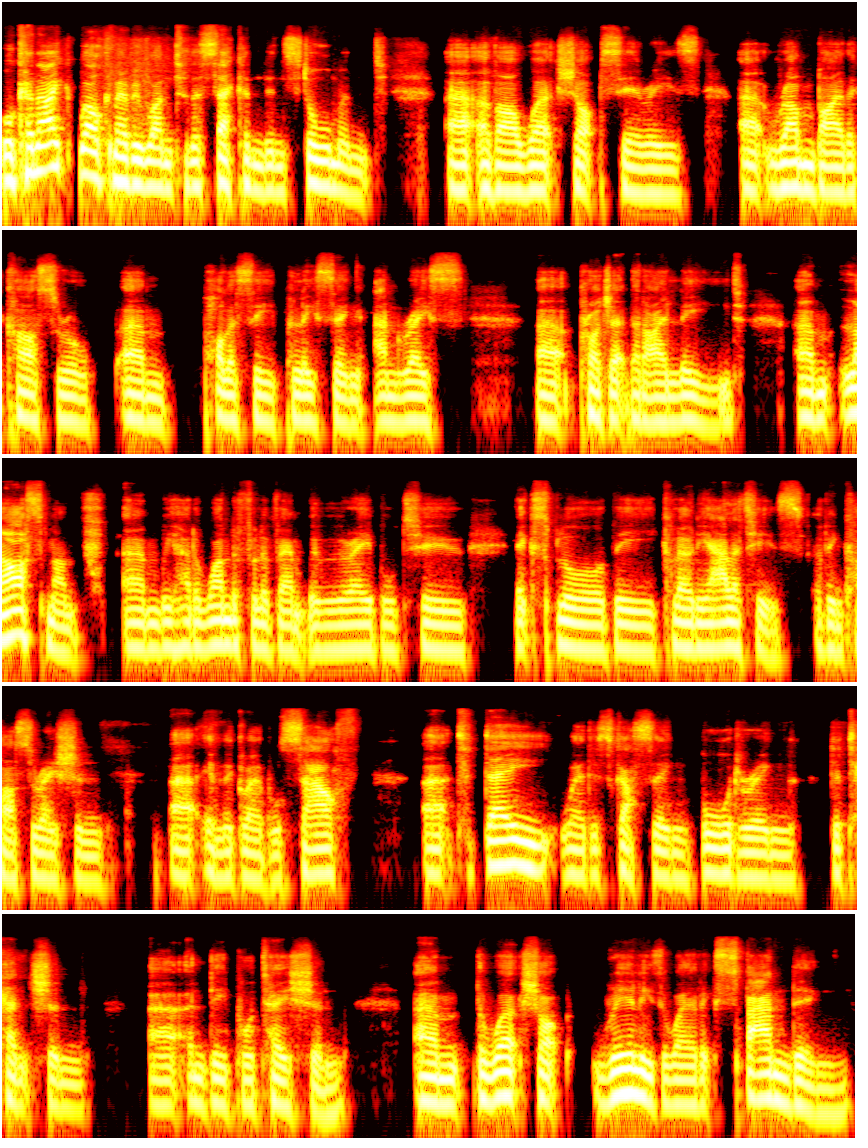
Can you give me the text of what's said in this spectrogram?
Well, can I welcome everyone to the second instalment uh, of our workshop series uh, run by the Carceral um, Policy, Policing and Race uh, project that I lead. Um, last month, um, we had a wonderful event where we were able to explore the colonialities of incarceration uh, in the global south. Uh, today, we're discussing bordering detention uh, and deportation um, the workshop really is a way of expanding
